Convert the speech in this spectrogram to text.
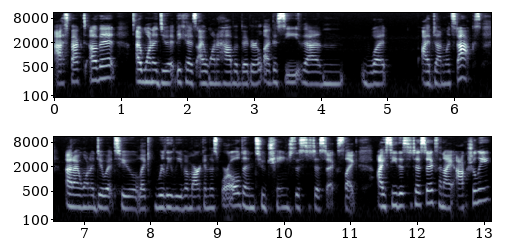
aspect of it. I want to do it because I want to have a bigger legacy than what I've done with Stax. And I want to do it to like really leave a mark in this world and to change the statistics. Like I see the statistics and I actually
